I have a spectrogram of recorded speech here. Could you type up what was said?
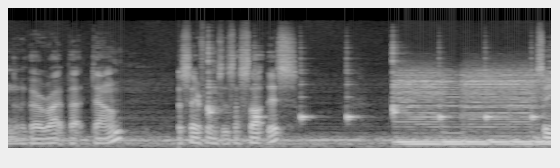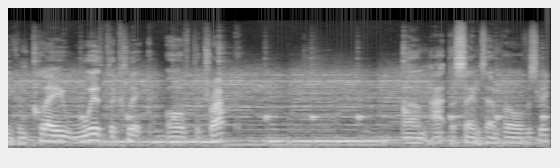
I'm going to go right back down. Let's say, for instance, I start this. So you can play with the click of the track um, at the same tempo, obviously.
